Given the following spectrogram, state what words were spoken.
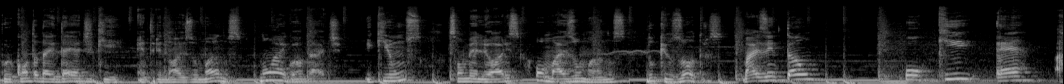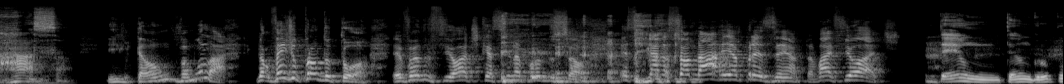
por conta da ideia de que, entre nós humanos, não há igualdade e que uns são melhores ou mais humanos do que os outros. Mas então, o que é raça. Então, vamos lá. Não, veja o produtor, Evandro Fiotti, que assina a produção. Esse cara só narra e apresenta. Vai, Fiotti. Tem um, tem um grupo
